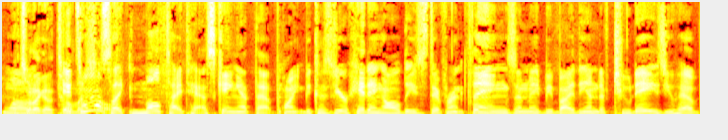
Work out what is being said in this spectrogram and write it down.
Well, That's what I got to tell it's myself. almost like multitasking at that point because you're hitting all these different things, and maybe by the end of two days, you have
